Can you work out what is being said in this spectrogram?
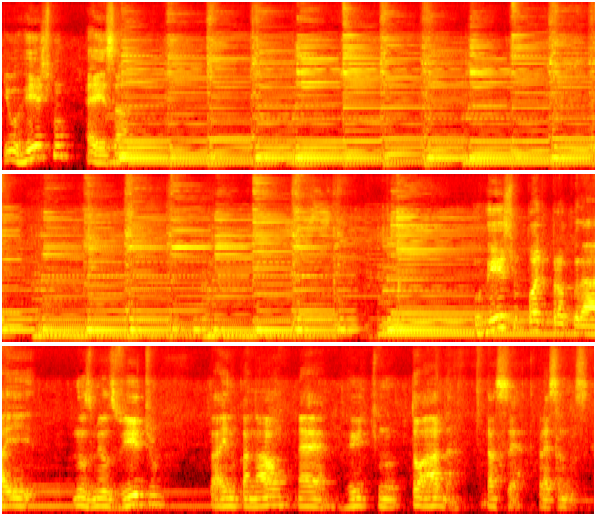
E o ritmo é esse, ó. Ritmo pode procurar aí nos meus vídeos, tá aí no canal, é ritmo toada, dá certo para essa música.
